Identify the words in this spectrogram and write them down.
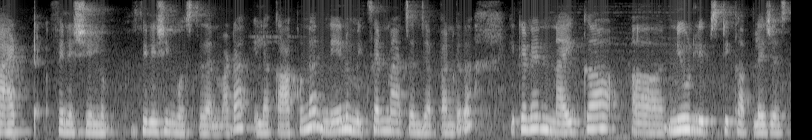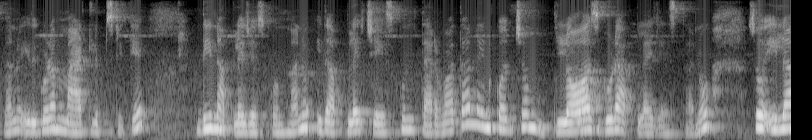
మ్యాట్ ఫినిషింగ్ ఫినిషింగ్ వస్తుంది అనమాట ఇలా కాకుండా నేను మిక్స్ అండ్ మ్యాచ్ అని చెప్పాను కదా ఇక్కడ నేను నైకా న్యూడ్ లిప్స్టిక్ అప్లై చేస్తున్నాను. ఇది కూడా మ్యాట్ లిప్స్టికే దీన్ని అప్లై చేసుకుంటున్నాను. ఇది అప్లై చేసుకున్న తర్వాత నేను కొంచెం గ్లాస్ కూడా అప్లై చేస్తాను. సో ఇలా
